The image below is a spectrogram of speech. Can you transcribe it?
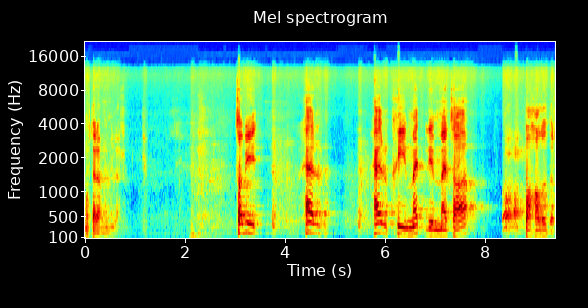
muhterem müminler. Tabi her her kıymetli meta pahalıdır.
